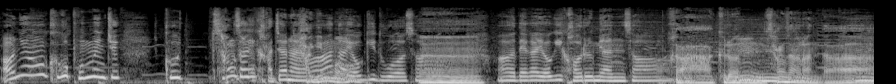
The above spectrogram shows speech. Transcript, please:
아니요 그거 보면 이제 그 상상이 가잖아요. 아나 뭐. 여기 누워서 음. 아 내가 여기 걸으면서 아, 그런 음, 상상을 한다.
